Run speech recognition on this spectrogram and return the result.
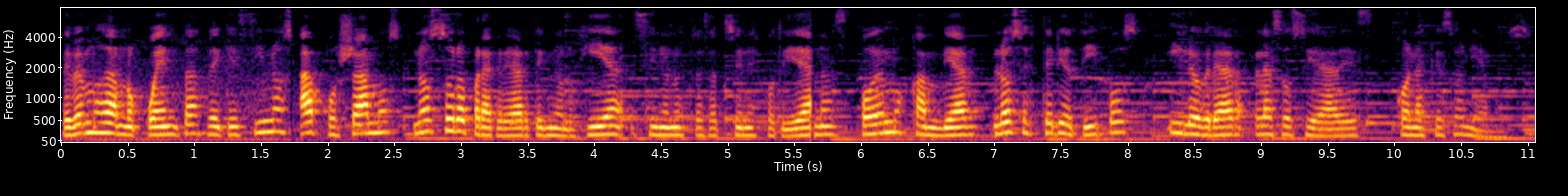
Debemos darnos cuenta de que si nos apoyamos no solo para crear tecnología, sino nuestras acciones cotidianas, podemos cambiar los estereotipos y lograr las sociedades con las que soñamos.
